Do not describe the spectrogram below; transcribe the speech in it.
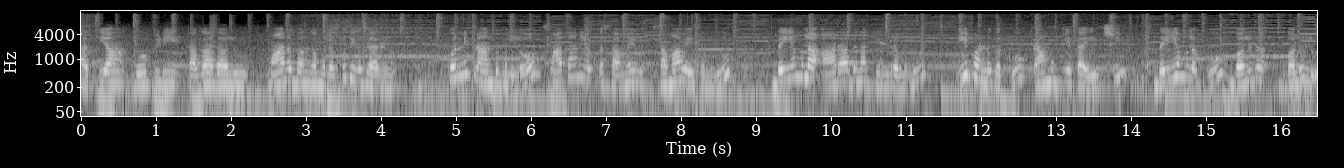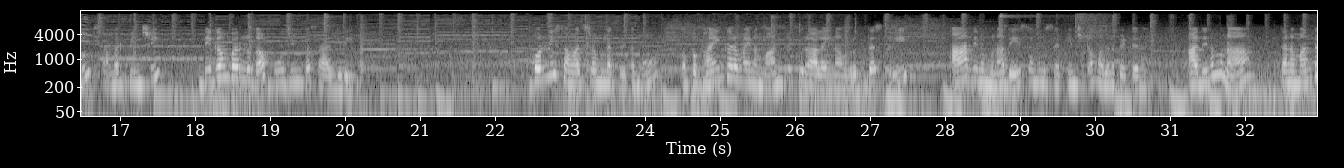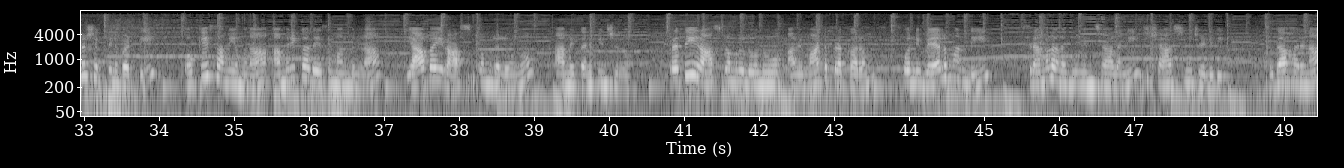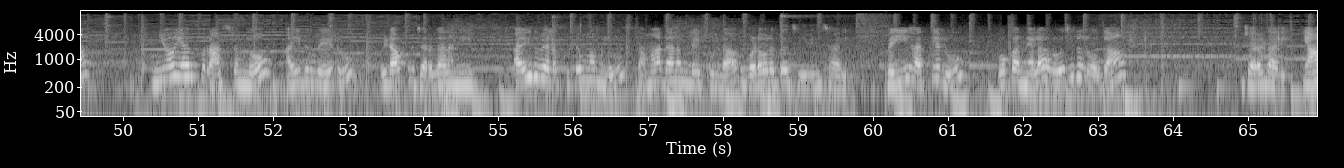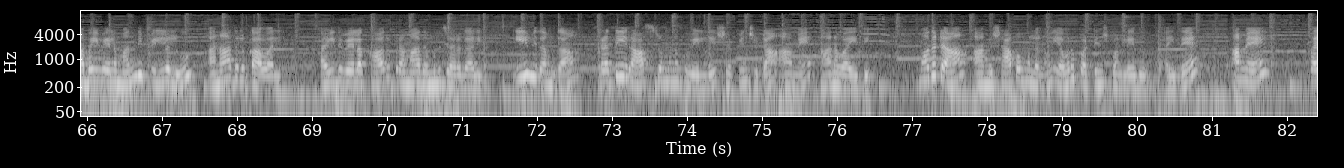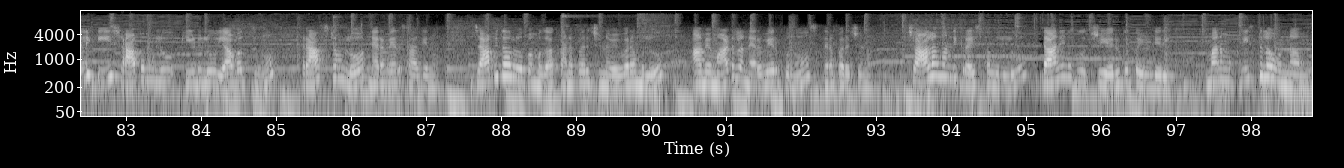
హత్య దోపిడీ తగాదాలు మానభంగములకు దిగజారును. కొన్ని ప్రాంతములలో సాతాను యొక్క సమయ సమావేశములు దెయ్యముల ఆరాధన కేంద్రములు ఈ పండుగకు ప్రాముఖ్యత ఇచ్చి దెయ్యములకు బలుల బలులు సమర్పించి దిగంబరులుగా పూజింపసాగిరి. కొన్ని సంవత్సరముల క్రితము ఒక భయంకరమైన మాంత్రికురాలైన వృద్ధ స్త్రీ ఆ దినమున దేశమును శపించుట మొదలుపెట్టెను. ఆ దినమున తన మంత్రశక్తిని బట్టి ఒకే సమయమున అమెరికా దేశమందున్న యాభై రాష్ట్రములలోనూ ఆమె కనిపించును. ప్రతి రాష్ట్రములలోనూ ఆమె మాట ప్రకారం కొన్ని వేల మంది శ్రమలు అనుభవించాలని శాసించెడిది. ఉదాహరణ న్యూయార్క్ రాష్ట్రంలో ఐదు వేలు విడాకులు జరగాలని ఐదు వేల కుటుంబములు సమాధానం లేకుండా గొడవలతో జీవించాలి. వెయ్యి హత్యలు ఒక నెల రోజులలోగా జరగాలి. యాభై వేల మంది పిల్లలు అనాథలు కావాలి. ఐదు వేల కారు ప్రమాదములు జరగాలి. ఈ విధంగా ప్రతి రాష్ట్రమునకు వెళ్ళి శపించుట ఆమె ఆనవాయితీ. మొదట ఆమె శాపములను ఎవరు పట్టించుకోలేదు అయితే ఆమె పలికి శాపములు కీడులు యావత్తును రాష్ట్రంలో నెరవేరసాగెను. జాబితా రూపముగా కనపరిచిన వివరములు ఆమె మాటల నెరవేర్పును స్థిరపరచను. చాలామంది క్రైస్తవులు దానిని గూర్చి ఎరుగకయుండిరి. మనము క్రీస్తులో ఉన్నాము.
